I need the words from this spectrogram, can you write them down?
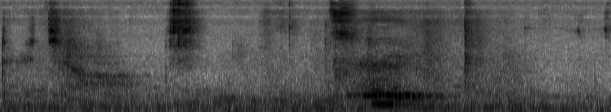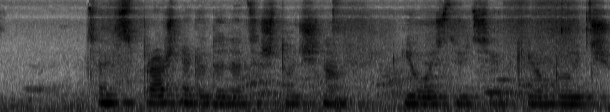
Дивіться. Це, це не справжня людина, це штучна. І ось дивіться, які обличчя.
